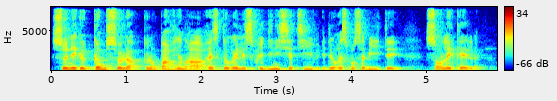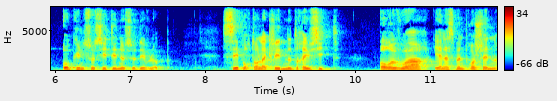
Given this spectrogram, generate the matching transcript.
Ce n'est que comme cela que l'on parviendra à restaurer l'esprit d'initiative et de responsabilité sans lesquels aucune société ne se développe. C'est pourtant la clé de notre réussite. Au revoir et à la semaine prochaine.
